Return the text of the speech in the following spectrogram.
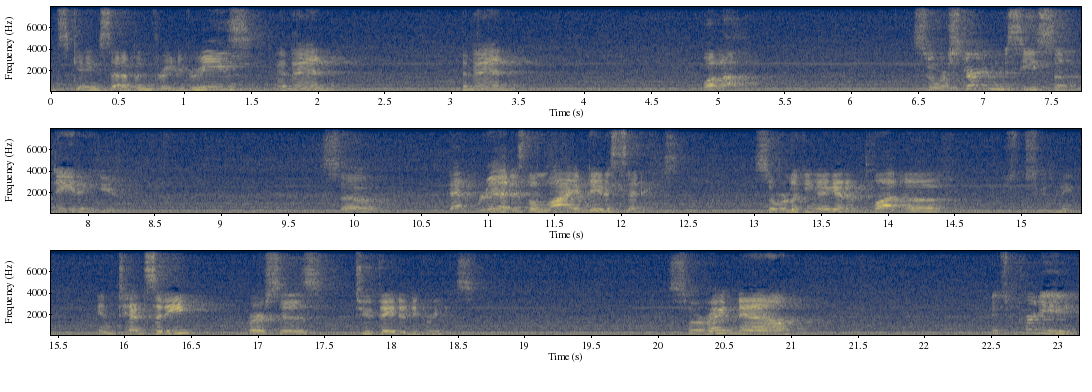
It's getting set up in three degrees, and then, and then, voila. So we're starting to see some data here. So that red is the live data settings. So we're looking again at a plot of, excuse me, intensity versus two theta degrees. So right now, it's pretty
